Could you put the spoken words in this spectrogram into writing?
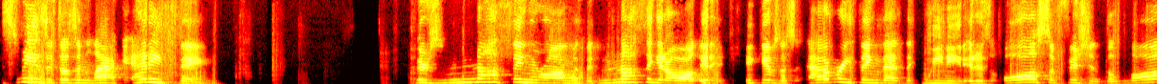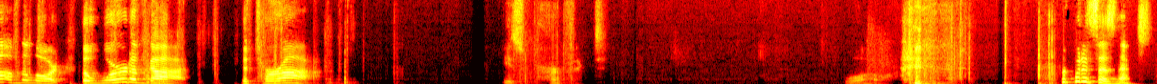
This means it doesn't lack anything. There's nothing wrong with it, nothing at all. It, it gives us everything that we need. It is all sufficient. The law of the Lord, the word of God, the Torah is perfect. Whoa. Look what it says next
